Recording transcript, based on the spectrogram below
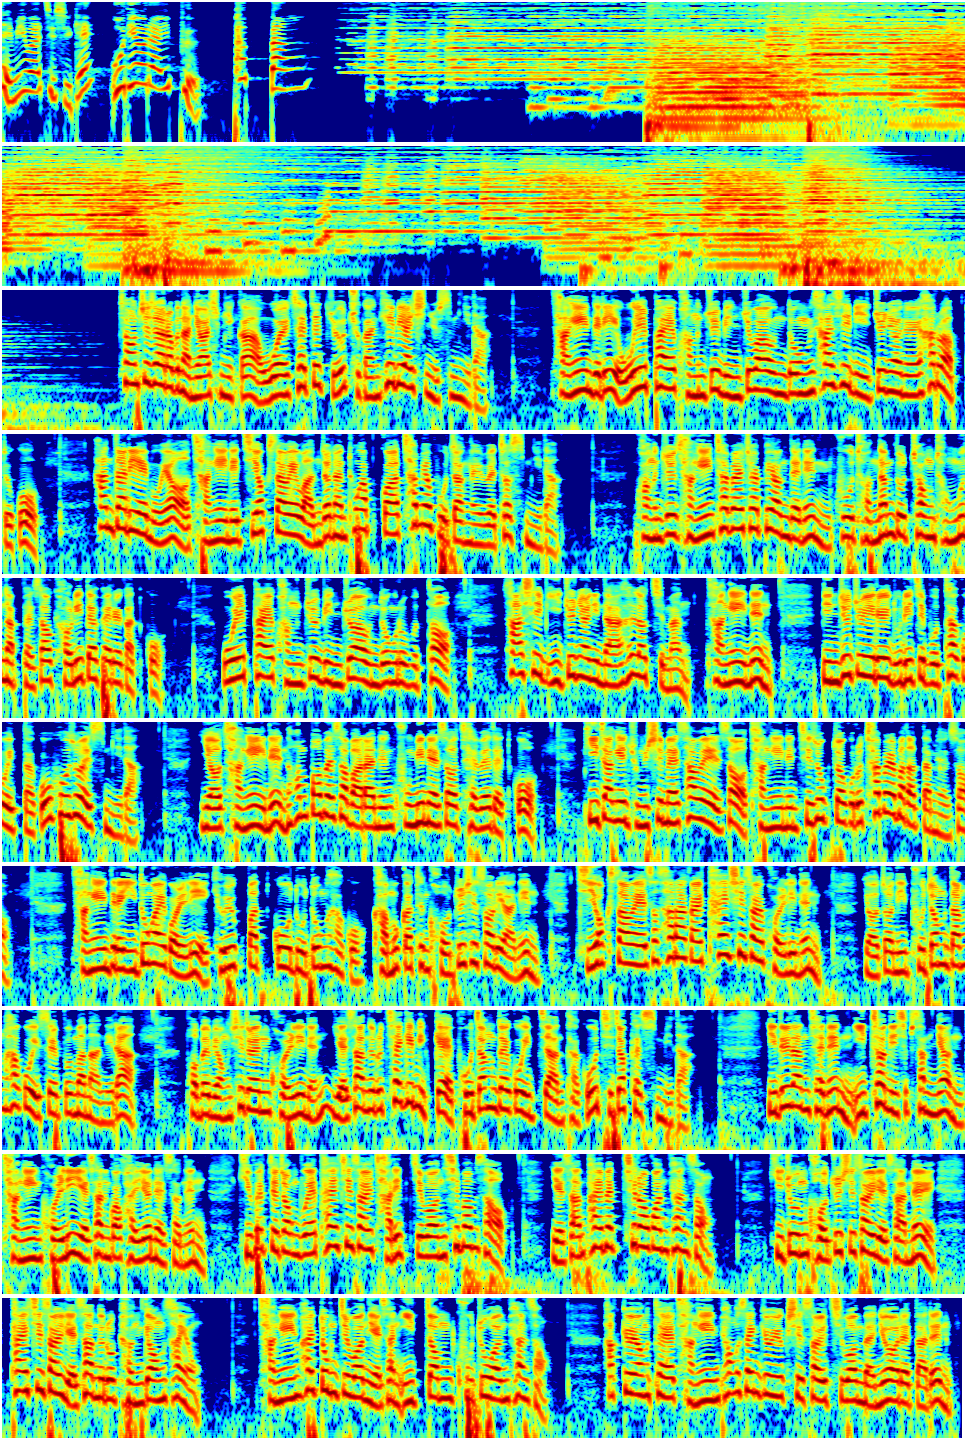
재미와 지식의 오디오 라이프 팟빵 청취자 여러분 안녕하십니까. 5월 셋째 주 주간 KBIC 뉴스입니다. 장애인들이 5.18 광주 민주화 운동 42주년을 하루 앞두고 한자리에 모여 장애인의 지역사회 완전한 통합과 참여 보장을 외쳤습니다. 광주 장애인 차별 철폐 연대는 구 전남도청 정문 앞에서 결의 대회를 갖고 5.18 광주 민주화 운동으로부터 42주년이나 흘렀지만 장애인은 민주주의를 누리지 못하고 있다고 호소했습니다. 이어 장애인은 헌법에서 말하는 국민에서 제외됐고 비장애 중심의 사회에서 장애인은 지속적으로 차별받았다면서 장애인들의 이동할 권리, 교육받고 노동하고 감옥 같은 거주시설이 아닌 지역사회에서 살아갈 탈시설 권리는 여전히 부정당하고 있을 뿐만 아니라 법에 명시된 권리는 예산으로 책임있게 보장되고 있지 않다고 지적했습니다. 이들 단체는 2023년 장애인 권리 예산과 관련해서는 기획재정부의 탈시설 자립지원 시범사업 예산 807억 원 편성, 기존 거주시설 예산을 탈시설 예산으로 변경 사용, 장애인 활동 지원 예산 2.9조 원 편성, 학교 형태 장애인 평생교육시설 지원 매뉴얼에 따른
